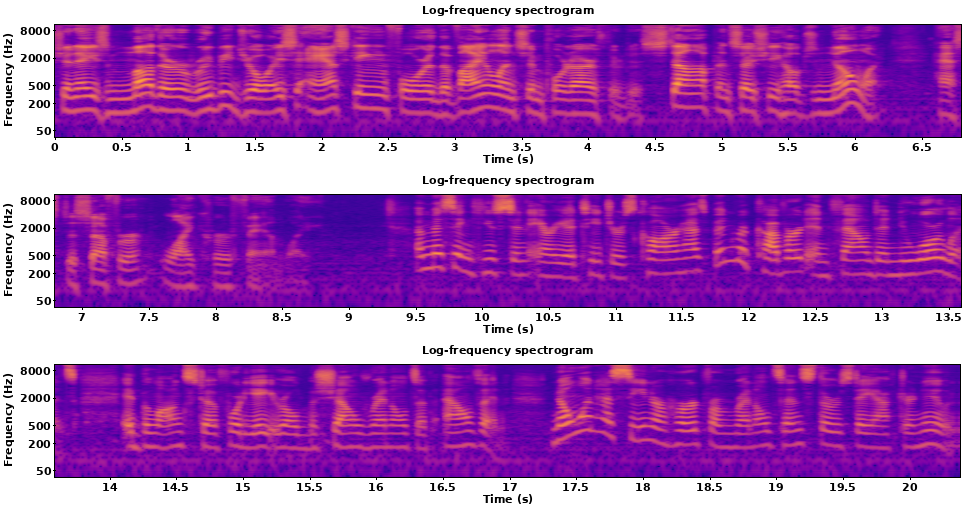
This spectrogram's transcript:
Shanae's mother, Ruby Joyce, asking for the violence in Port Arthur to stop and says she hopes no one has to suffer like her family. A missing Houston area teacher's car has been recovered and found in New Orleans. It belongs to 48-year-old Michelle Reynolds of Alvin. No one has seen or heard from Reynolds since Thursday afternoon.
